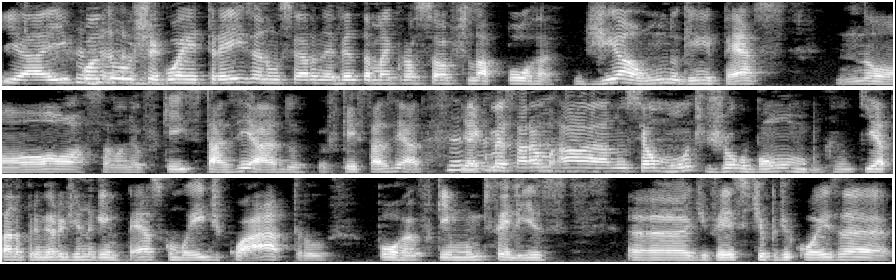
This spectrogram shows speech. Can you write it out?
E aí, quando chegou a E3, anunciaram no evento da Microsoft lá, porra, dia 1 no Game Pass. Nossa, mano, eu fiquei extasiado. Eu fiquei extasiado. E aí começaram a, anunciar um monte de jogo bom que- ia estar no primeiro dia no Game Pass, como Age 4. Porra, eu fiquei muito feliz ah, de ver esse tipo de coisa.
